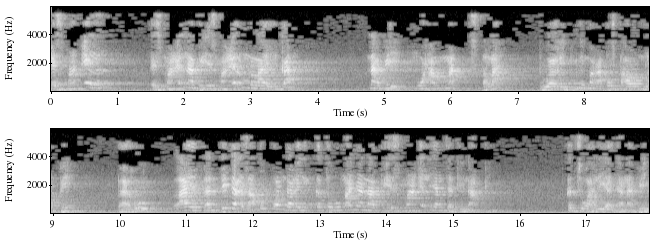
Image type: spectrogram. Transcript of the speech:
Ismail. Ismail, Nabi Ismail melahirkan Nabi Muhammad setelah 2500 tahun lebih baru lahir dan tidak satupun dari keturunannya Nabi Ismail yang jadi nabi. Kecuali hanya Nabi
